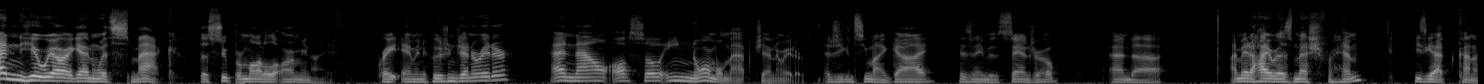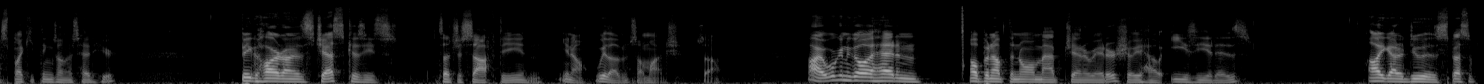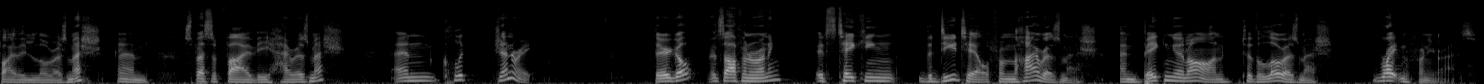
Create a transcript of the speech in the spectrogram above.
And here we are again with SMAK, the supermodel army knife. Great ambient occlusion generator, and now also a normal map generator. As you can see, my guy, his name is Sandro, and uh, I made a high res mesh for him. He's got kind of spiky things on his head here. Big heart on his chest because he's such a softy, and you know, we love him so much. So, all right, we're gonna go ahead and open up the normal map generator, show you how easy it is. All you gotta do is specify the low res mesh and specify the high res mesh and click generate. There you go. It's off and running. It's taking the detail from the high res mesh and baking it on to the low res mesh right in front of your eyes.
